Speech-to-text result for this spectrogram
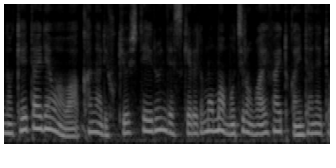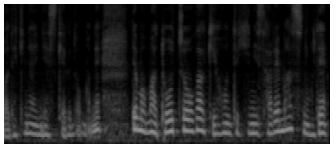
あの携帯電話ははかなり普及しているんですけれども、まあ、もちろん w i f i とかインターネットはできないんですけれどもねでもまあ盗聴が基本的にされますので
